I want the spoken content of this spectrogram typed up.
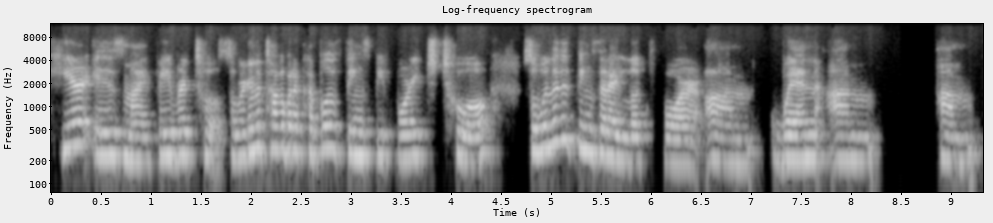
here is my favorite tool. So we're going to talk about a couple of things before each tool. So one of the things that I look for um, when I'm um,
